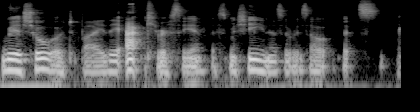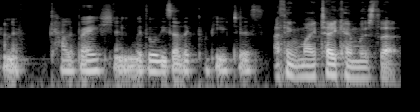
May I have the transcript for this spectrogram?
reassured by the accuracy of this machine as a result of its kind of calibration with all these other computers. I think my take home was that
